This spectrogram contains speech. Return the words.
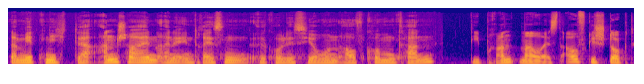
damit nicht der Anschein einer Interessenkollision aufkommen kann. Die Brandmauer ist aufgestockt,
